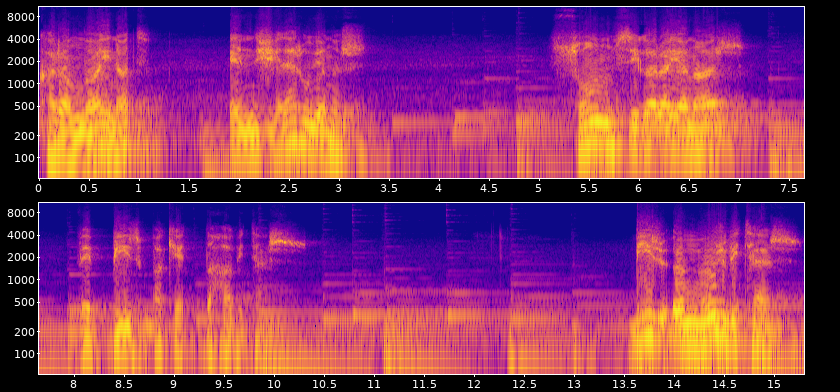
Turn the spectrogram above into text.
Karanlığa inat, endişeler uyanır. Son sigara yanar ve bir paket daha biter. Bir ömür biter,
